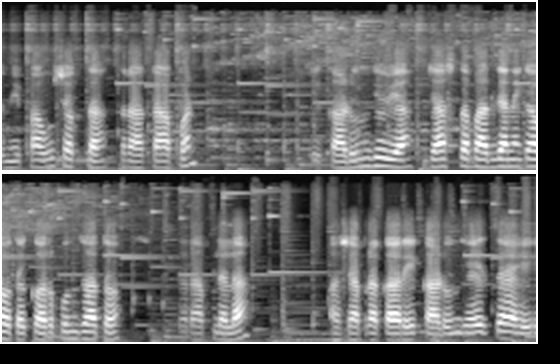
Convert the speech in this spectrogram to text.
तुम्ही पाहू शकता. तर आता आपण ते काढून घेऊया. जास्त भाजल्याने काय होतं करपून जातं. तर आपल्याला अशा प्रकारे काढून घ्यायचं आहे.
